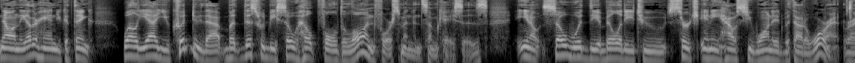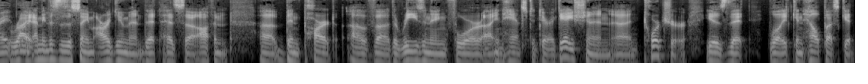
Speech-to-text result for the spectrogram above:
Now, on the other hand, you could think, well, yeah, you could do that, but this would be so helpful to law enforcement in some cases. You know, so would the ability to search any house you wanted without a warrant, right? Right. Like, I mean, this is the same argument that has uh, often uh, been part of uh, the reasoning for uh, enhanced interrogation uh, and torture is that well, it can help us get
